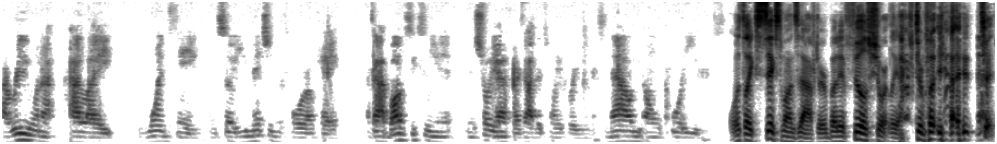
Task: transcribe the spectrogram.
I really want to highlight one thing. And so you mentioned before, okay, I got bought the 16 unit, and shortly after I got the 24 units. Now you own 40 units. Well, it's like six months after, but it feels shortly after. But yeah, That-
